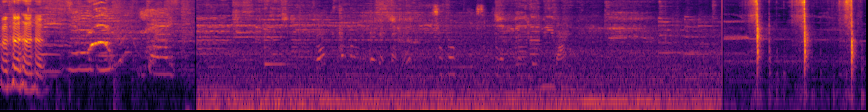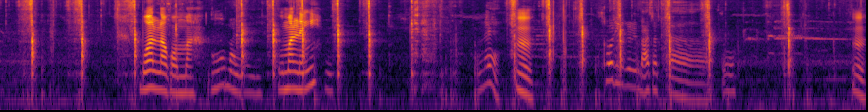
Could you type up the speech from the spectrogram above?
뭐 하려고 엄마? 무말랭이. 무말랭이? 원래 응, 소리를 맞았다. 또 응.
